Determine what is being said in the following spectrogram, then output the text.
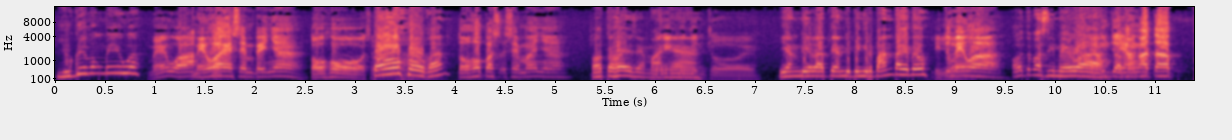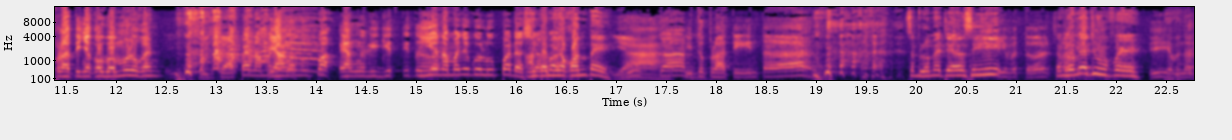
Yuga emang mewah. Mewah. mewah SMP-nya Toho. Toho kan? Toho pas SMA-nya Oh, Toho Gue SMA-nya. coy. Yang dia latihan di pinggir pantai tuh. itu Iya. mewah Oh, itu pas di mewah. Yang zaman- yang kata pelatihnya Koba mulu kan Si siapa namanya yang gue lupa. yang ngegigit itu Iya namanya gue lupa dah siapa. Antonio Conte. ya Bukan. itu pelatih Inter Sebelumnya Chelsea. iya betul Sebelumnya Juve. iya bener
